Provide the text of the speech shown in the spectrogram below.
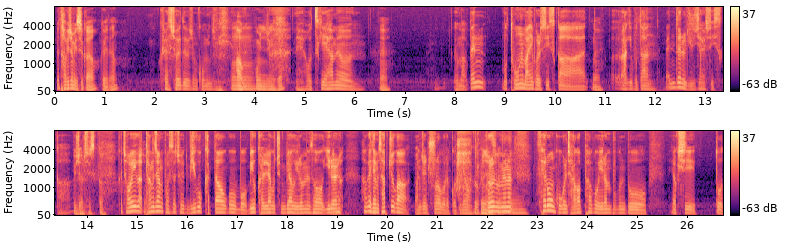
그 답이 좀 있을까요? 그에 대한? 그래서 저희도 요즘 고민 중이. 아 음. 고민 중이세요? 네, 어떻게 하면 네. 음악 밴 뭐 돈을 많이 벌 수 있을까? 네. 라기보단 밴드를 유지할 수 있을까? 유지할 수 있을까? 그러니까 저희가 그렇죠. 당장 벌써 저희도 미국 갔다 오고 뭐 미국 가려고 준비하고 이러면서 일을 네. 하- 하게 되면서 합주가 완전 줄어버렸거든요. 그렇군요. 그러면은 네. 새로운 곡을 작업하고 이런 부분도 역시 또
